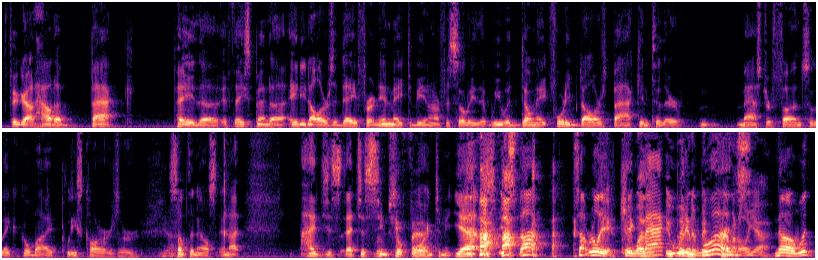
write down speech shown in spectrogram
figure out how to back pay the if they spend uh, eighty dollars a day for an inmate to be in our facility that we would donate forty dollars back into their master fund so they could go buy police cars or Yeah. something else. And I. I just that just seems so kickback. foreign to me. Yeah, it's, it's not. It's not really a kickback. it but wouldn't it have been was. criminal, yeah. No, it would,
